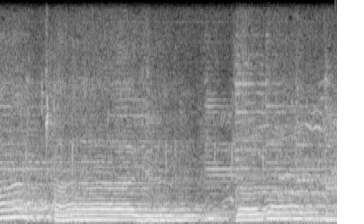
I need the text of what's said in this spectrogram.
I'm tired, the Lord.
